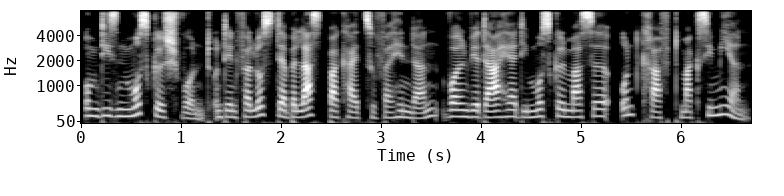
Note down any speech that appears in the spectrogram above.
Um diesen Muskelschwund und den Verlust der Belastbarkeit zu verhindern, wollen wir daher die Muskelmasse und Kraft maximieren.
